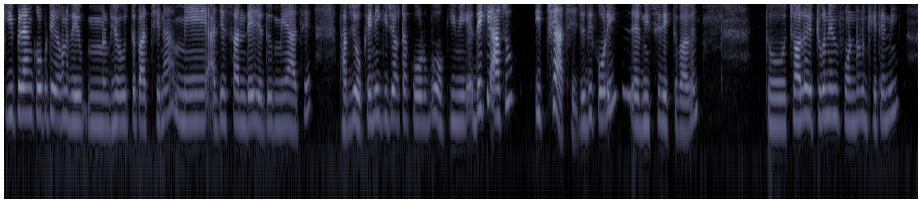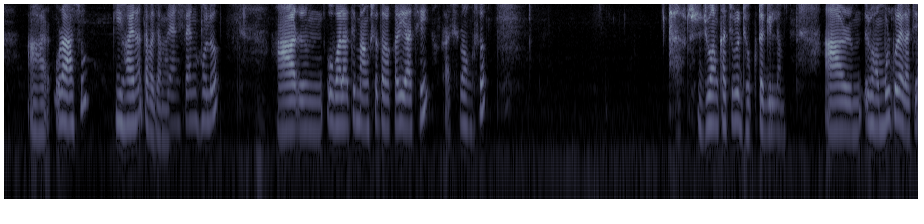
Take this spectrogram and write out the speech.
কী প্র্যাঙ্ক করব ঠিক এখন ভেবে উঠতে পারছি না। মেয়ে আজকে সানডে যেহেতু মেয়ে আছে, ভাবছি ওকে নিয়ে কিছু একটা করব, ও কি মেয়ে, দেখি আসুক, ইচ্ছে আছে। যদি করি, নিশ্চয়ই দেখতে পাবেন। তো চলো, একটুখানি আমি ফোন টোন ঘেটে নিই। আর ওরা আসুক, কি হয় না, তারপর জানা প্র্যাং হলো। আর ওবালাতে মাংস তরকারি আছেই খাসি মাংস। জোয়ান খাচ্ছি বলে ঢোকটা গিললাম। আর, রম্বুল করে গেছে।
